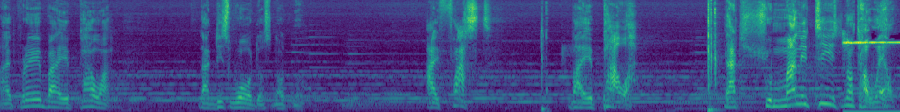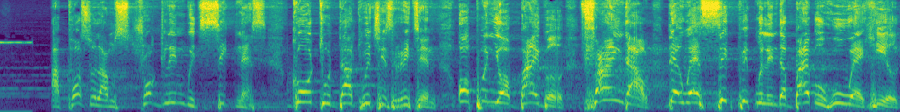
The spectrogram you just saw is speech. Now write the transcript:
I pray by a power that this world does not know. I fast by a power that humanity is not aware. Apostle, I'm struggling with sickness. Go to that which is written. Open your Bible. Find out there were sick people in the Bible who were healed.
